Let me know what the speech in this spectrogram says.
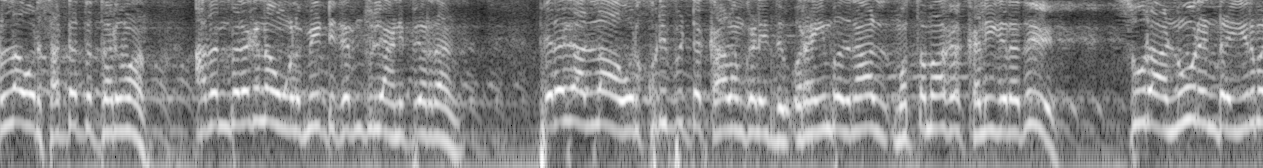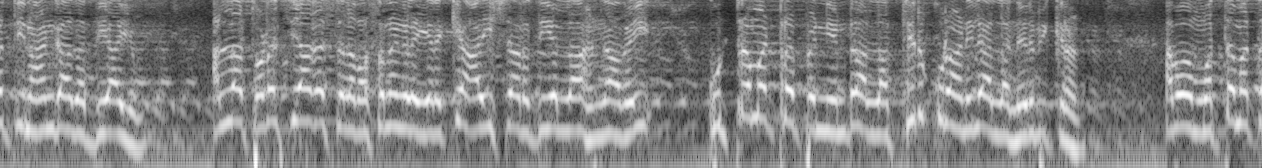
அல்லாஹ் ஒரு சட்டத்தை தருவான். அதன் பிறகு நான் உங்களை மீட்டுக்கிறேன்னு சொல்லி அனுப்பிடுறாங்க. பிறகு அல்லாஹ் ஒரு குறிப்பிட்ட காலம் கழிந்து ஒரு ஐம்பது நாள் மொத்தமாக கழிகிறது. சூரா நூறு என்ற இருபத்தி நான்காவது அத்தியாயம். அல்லாஹ் தொடர்ச்சியாக சில வசனங்களை இறக்கி ஆயிஷா ரதி அல்லாஹாவை குற்றமற்ற பெண் என்று அல்லாஹ் திருக்குறானிலே அல்லாஹ் நிரூபிக்கிறான். அப்போ மொத்த மொத்த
